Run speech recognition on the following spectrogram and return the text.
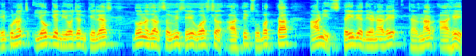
एकूणच योग्य नियोजन केल्यास दोन हजार सव्वीस हे वर्ष आर्थिक सुबत्ता आणि स्थैर्य देणारे ठरणार आहे.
